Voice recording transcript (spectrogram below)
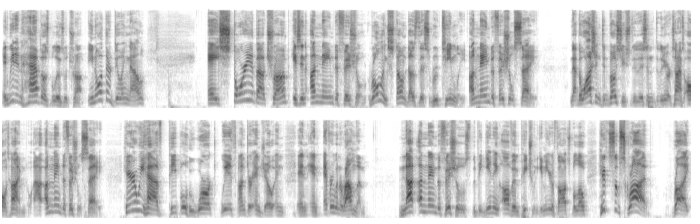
And we didn't have those balloons with Trump. You know what they're doing now? A story about Trump is an unnamed official. Rolling Stone does this routinely. Unnamed officials say. Now, the Washington Post used to do this, and the New York Times all the time. Unnamed officials say. Here we have people who worked with Hunter and Joe and, and, and everyone around them. Not unnamed officials, the beginning of impeachment. Give me your thoughts below. Hit subscribe right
